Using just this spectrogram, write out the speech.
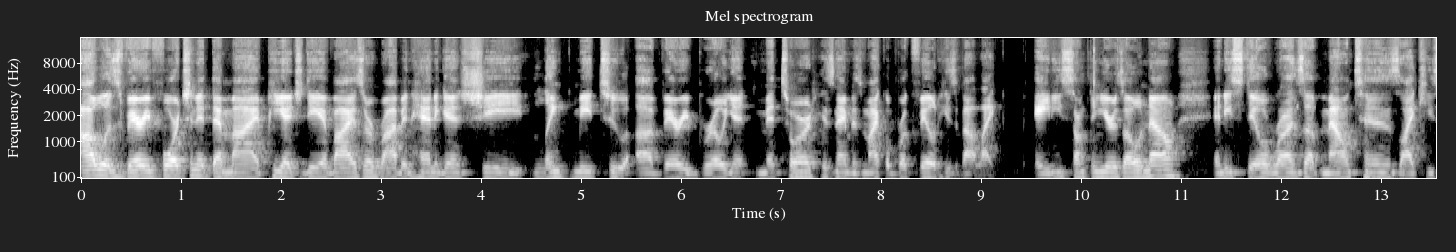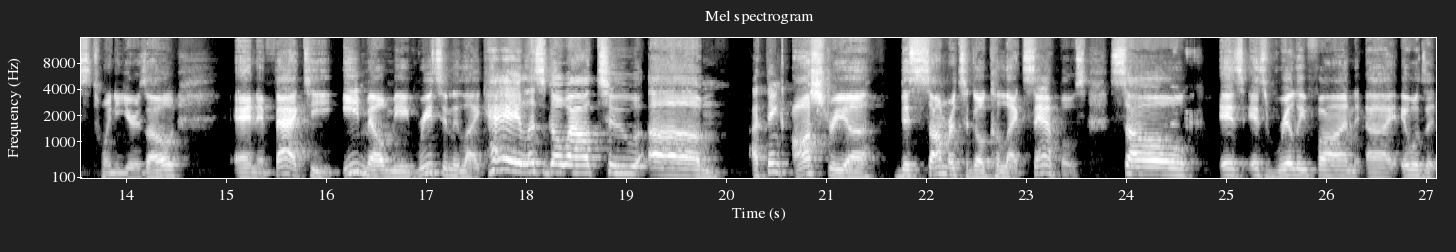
I was very fortunate that my PhD advisor, Robin Hannigan, she linked me to a very brilliant mentor. His name is Michael Brookfield. He's about like 80 something years old now, and he still runs up mountains like he's 20 years old. And in fact, he emailed me recently, like, hey, let's go out to um, I think Austria this summer to go collect samples. So it's it's really fun. Uh, it was a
